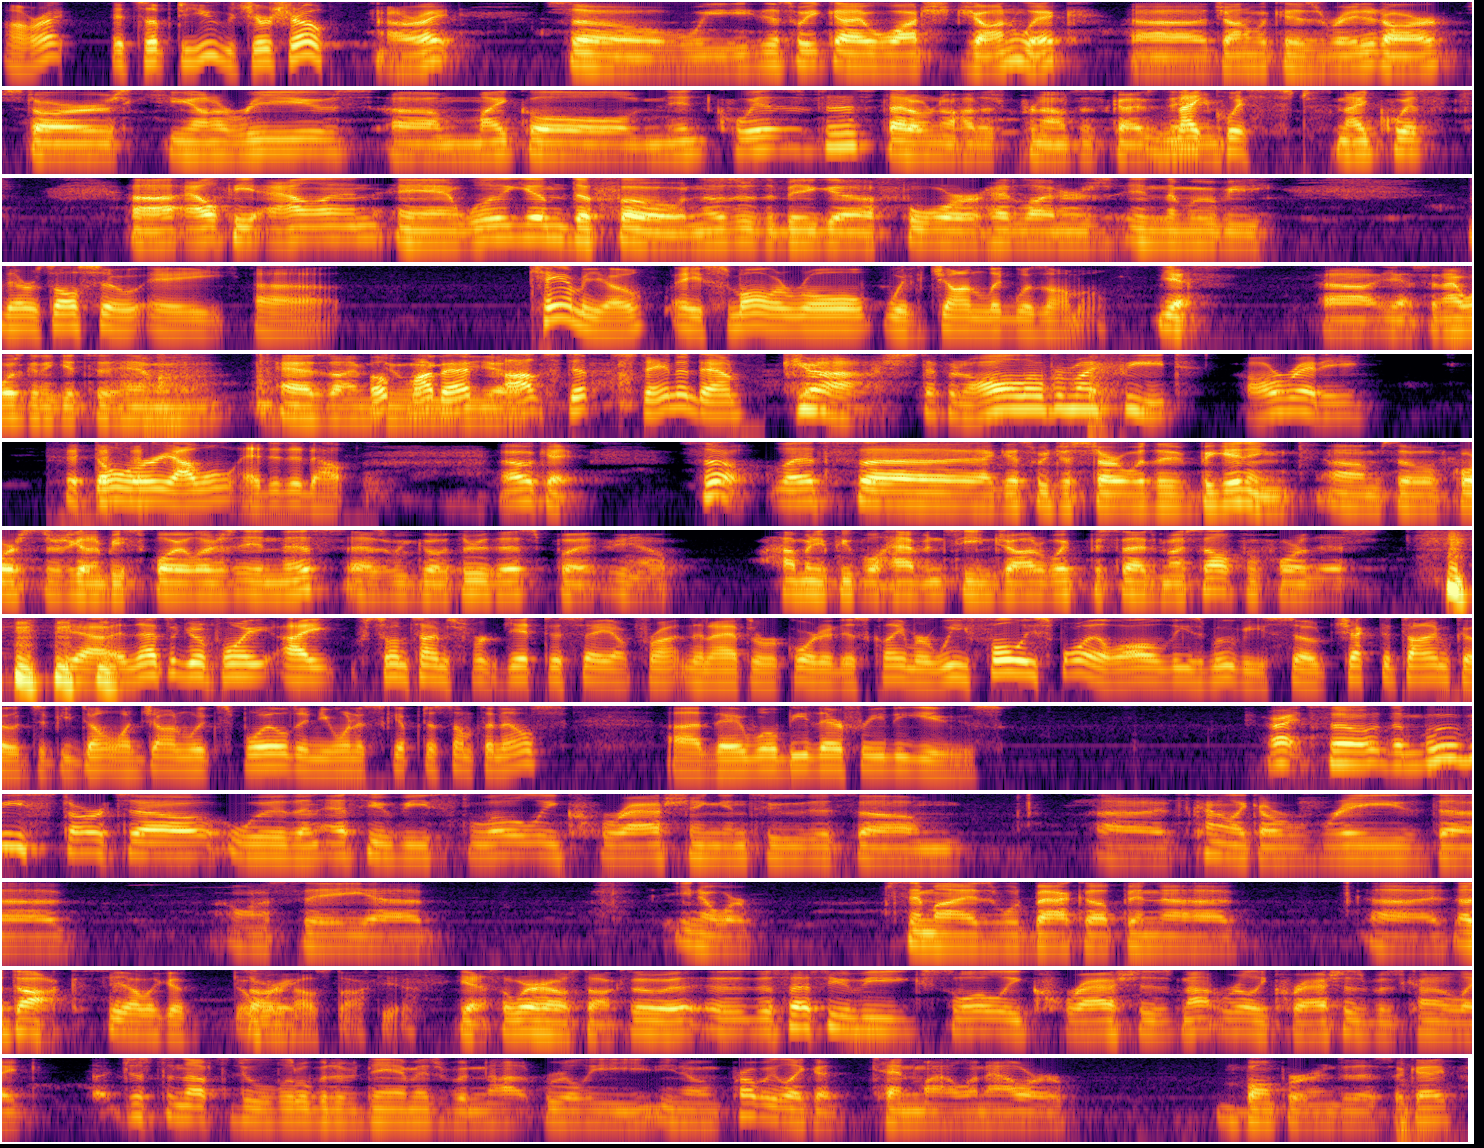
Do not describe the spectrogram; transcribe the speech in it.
All right, it's up to you. It's your show. All right. So we this week I watched John Wick. Uh, John Wick is rated R. Stars Keanu Reeves, um, Michael Nidquist. I don't know how to pronounce this guy's name. Nyqvist. Nyqvist. Uh, Alfie Allen and William Dafoe, and those are the big uh, four headliners in the movie. There's also a uh, cameo, a smaller role with John Leguizamo. Yes, uh, yes, and I was going to get to him as I'm doing. Oh, doing. my bad. The, uh, I'll step standing down. Gosh, stepping all over my feet already. Don't worry, I won't edit it out. Okay, so let's. Uh, I guess we just start with the beginning. Um, so of course, there's going to be spoilers in this as we go through this, but you know, how many people haven't seen John Wick besides myself before this? yeah, and that's a good point. I sometimes forget to say up front, and then I have to record a disclaimer. We fully spoil all of these movies, so check the time codes if you don't want John Wick spoiled and you want to skip to something else. Uh, they will be there for you to use. All right, so the movie starts out with an SUV slowly crashing into this. Um, uh, it's kind of like a raised. Uh, I want to say, uh, you know, where semis would back up in uh, a dock. Yeah, like a, a warehouse dock. Yeah, Yeah, so warehouse dock. So uh, uh, this SUV slowly crashes, not really crashes, but it's kind of like uh, just enough to do a little bit of damage, but not really, you know, probably like a 10 mile an hour bumper into this, okay?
